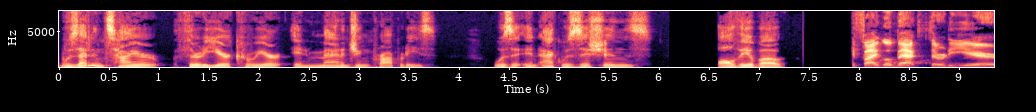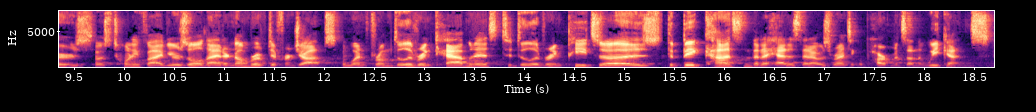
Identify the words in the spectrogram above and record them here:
Was that entire 30 year career in managing properties? Was it in acquisitions? All the above? If I go back 30 years, I was 25 years old. I had a number of different jobs. I went from delivering cabinets to delivering pizzas. The big constant that I had is that I was renting apartments on the weekends.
